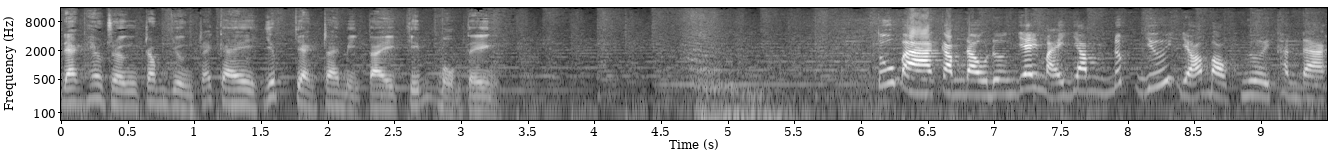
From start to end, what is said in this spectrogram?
Đàn heo rừng trong vườn trái cây giúp chàng trai miền Tây kiếm bộn tiền. Tú bà cầm đầu đường dây mại dâm núp dưới vỏ bọc người thành đạt.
